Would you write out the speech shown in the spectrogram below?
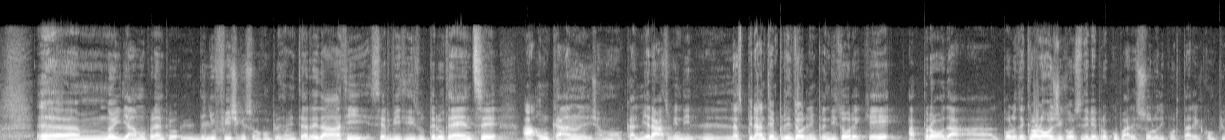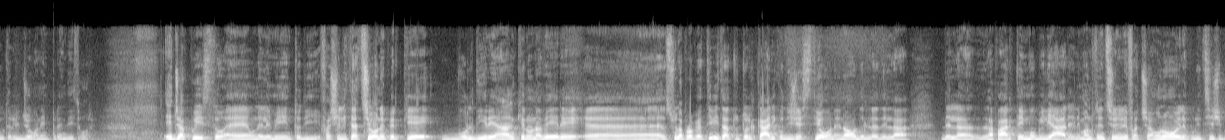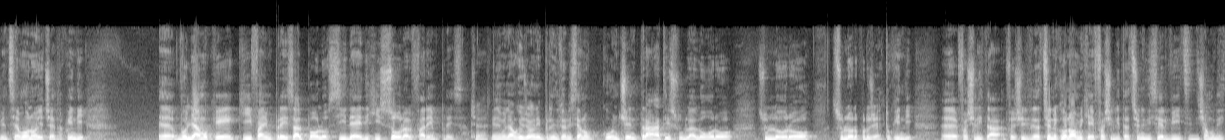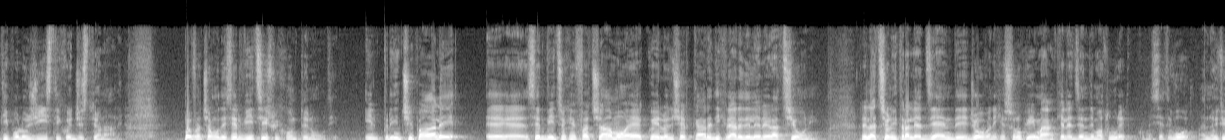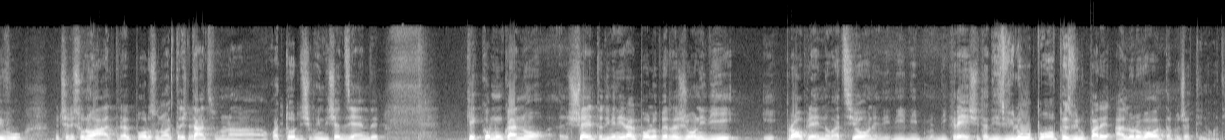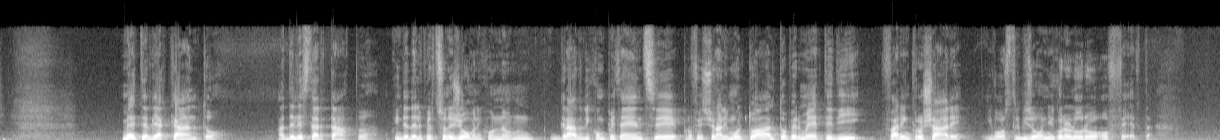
Eh, noi diamo per esempio degli uffici che sono completamente arredati, serviti di tutte le utenze, a un canone diciamo, calmierato, quindi l'aspirante imprenditore, l'imprenditore che approda al polo tecnologico si deve preoccupare solo di portare il computer, il giovane imprenditore. E già questo è un elemento di facilitazione perché vuol dire anche non avere eh, sulla propria attività tutto il carico di gestione no? della, della della, della, parte immobiliare, le manutenzioni le facciamo noi, le pulizie ci pensiamo noi, eccetera. Quindi eh, vogliamo che chi fa impresa al polo si dedichi solo al fare impresa. Certo. Quindi vogliamo che i giovani imprenditori siano concentrati loro, sul, loro, sul, loro, progetto. Quindi eh, facilita, facilitazione economica e facilitazione di servizi, diciamo di tipo logistico e gestionale. Poi facciamo dei servizi sui contenuti. Il principale eh, servizio che facciamo è quello di cercare di creare delle relazioni relazioni tra le aziende giovani che sono qui, ma anche le aziende mature, come siete voi, a Noi TV, ce ne sono altre al Polo, sono altrettanti, certo. sono 14-15 aziende, che comunque hanno scelto di venire al Polo per ragioni di propria innovazione, di, di, di, di crescita, di sviluppo, per sviluppare a loro volta progetti innovativi. Metterli accanto a delle start-up quindi a delle persone giovani con un grado di competenze professionali molto alto permette di far incrociare i vostri bisogni con la loro offerta.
